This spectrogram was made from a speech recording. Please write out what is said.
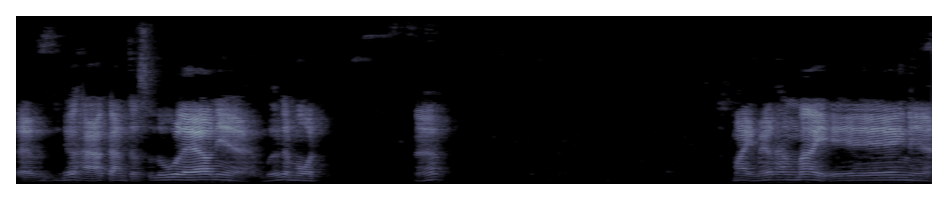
แต่ เนื้อหาการตรัสรู้แล้วเนี่ยเหมือนกันหมดนะไม่แม้กระทั่งไม่เองเนี่ย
